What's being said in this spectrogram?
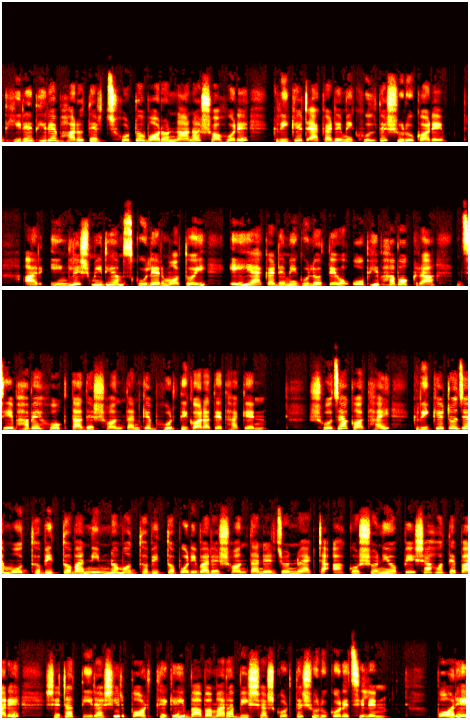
ধীরে ধীরে ভারতের ছোট বড় নানা শহরে ক্রিকেট একাডেমি খুলতে শুরু করে। আর ইংলিশ মিডিয়াম স্কুলের মতোই এই একাডেমিগুলোতেও অভিভাবকরা যেভাবে হোক তাদের সন্তানকে ভর্তি করাতে থাকেন। সোজা কথায়, ক্রিকেটও যে মধ্যবিত্ত বা নিম্ন মধ্যবিত্ত পরিবারের সন্তানের জন্য একটা আকর্ষণীয় পেশা হতে পারে, সেটা তিরাশির পর থেকেই বাবা মারা বিশ্বাস করতে শুরু করেছিলেন। পরে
